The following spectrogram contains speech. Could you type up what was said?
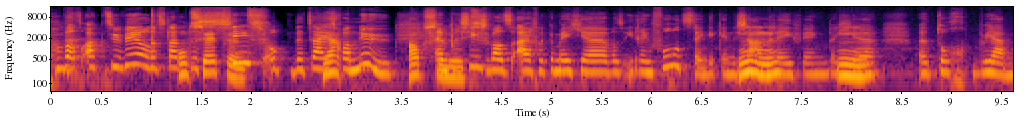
wat actueel. Dat slaat Ontzettend. precies op de tijd Ja. van nu. Absoluut. En precies wat eigenlijk een beetje wat iedereen voelt, denk ik, in de Mhm. samenleving. Dat je eh, toch ja,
